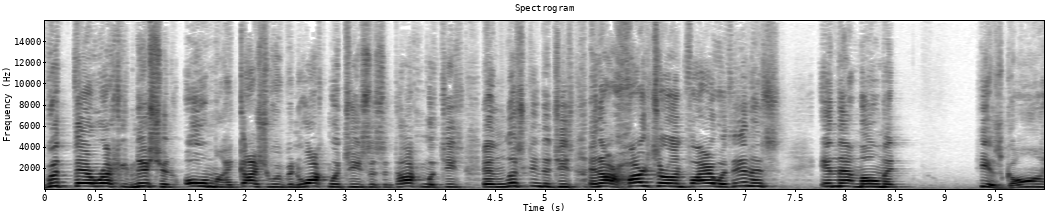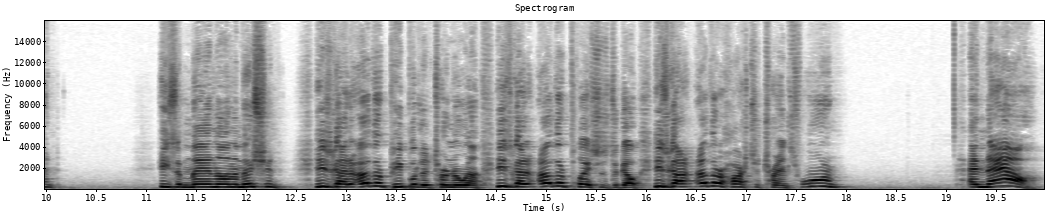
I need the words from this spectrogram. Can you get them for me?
with their recognition, oh my gosh, we've been walking with Jesus and talking with Jesus and listening to Jesus, and our hearts are on fire within us. In that moment, He is gone. He's a man on a mission. He's got other people to turn around. He's got other places to go. He's got other hearts to transform. And now,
